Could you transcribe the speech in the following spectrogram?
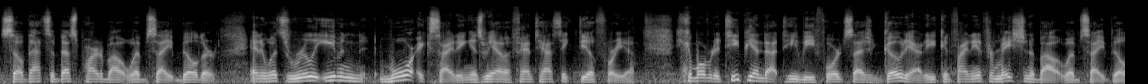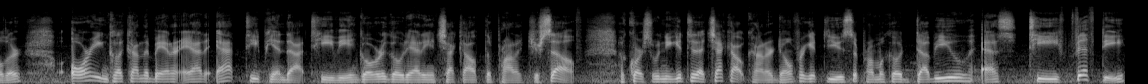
So that's the best part about Website Builder. And what's really even more exciting is we have a fantastic deal for you. You come over to tpn.tv forward slash GoDaddy. You can find information about Website Builder, or you can click on the banner ad at tpn.tv and go over to GoDaddy and check out the product yourself. Of course, when you get to that checkout counter, don't forget to use the promo code WS T50.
